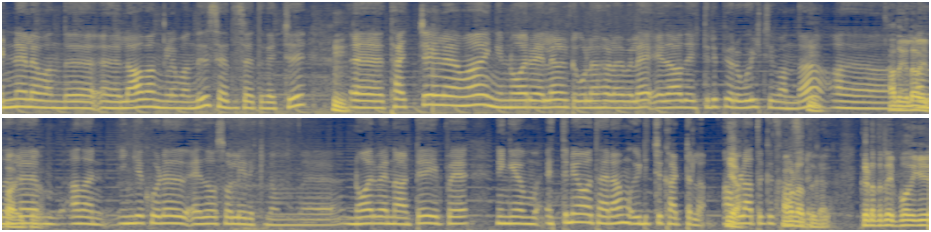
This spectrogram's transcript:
எண்ணெயில வந்து லாவங்களை வந்து சேர்த்து சேர்த்து வச்சு ம். அஹ், தற்செயலமா இங்க நோர்வேல உலக அளவுல ஏதாவது திருப்பி ஒரு வீழ்ச்சி வந்தா அஹ், அதுக்கெல்லாம் அதுல, வாய்ப்பு. அதான் இங்க கூட ஏதோ சொல்லியிருக்கணும். அஹ், நோர்வே நாட்டு இப்ப நீங்க எத்தனையோ தரம் இடிச்சு கட்டலாம். அவ்வளோத்துக்கு அவ்வளோத்துக்கு. கிட்டத்தட்ட இப்போதைக்கு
